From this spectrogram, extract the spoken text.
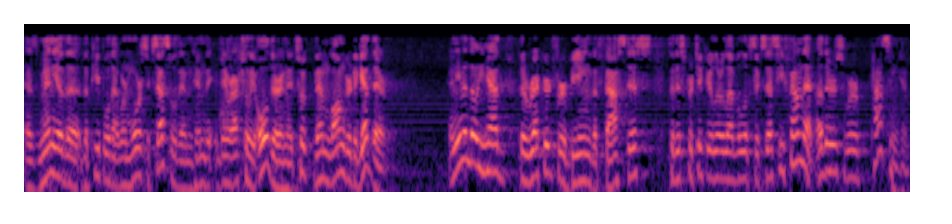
as many of the, the people that were more successful than him, they, they were actually older and it took them longer to get there. And even though he had the record for being the fastest to this particular level of success, he found that others were passing him.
